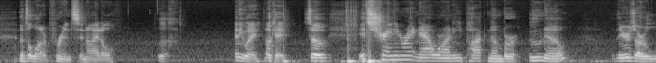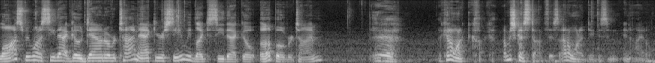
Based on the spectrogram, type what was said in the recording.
That's a lot of prints in idle. Ugh. Anyway, okay, so it's training right now. We're on epoch number uno. There's our loss. We want to see that go down over time. Accuracy, we'd like to see that go up over time. Ugh. I kind of want to. I'm just going to stop this. I don't want to do this in, in idle.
